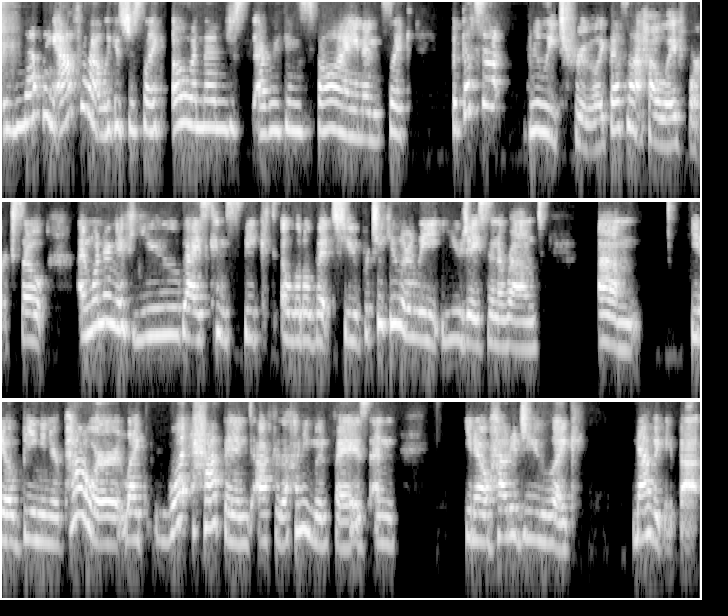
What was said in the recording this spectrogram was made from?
there's nothing after that like it's just like oh and then just everything's fine and it's like but that's not really true like that's not how life works so i'm wondering if you guys can speak a little bit to particularly you jason around um you know being in your power like what happened after the honeymoon phase and you know how did you like navigate that?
